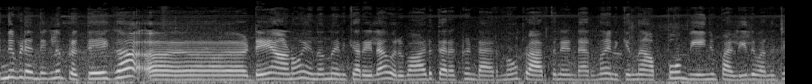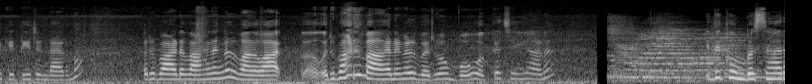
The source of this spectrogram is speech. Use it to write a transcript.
ഇന്നിവിടെ എന്തെങ്കിലും പ്രത്യേക ഡേ ആണോ എന്നൊന്നും എനിക്കറിയില്ല. ഒരുപാട് തിരക്കുണ്ടായിരുന്നു പ്രാർത്ഥന ഉണ്ടായിരുന്നു എനിക്കിന്ന് അപ്പവും വീഞ്ഞും പള്ളിയിൽ വന്നിട്ട് കിട്ടിയിട്ടുണ്ടായിരുന്നു. ഒരുപാട് വാഹനങ്ങൾ ഒരുപാട് വാഹനങ്ങൾ വരുവും പോവും ഒക്കെ ചെയ്യാണ്. ഇത് കുമ്പസാര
